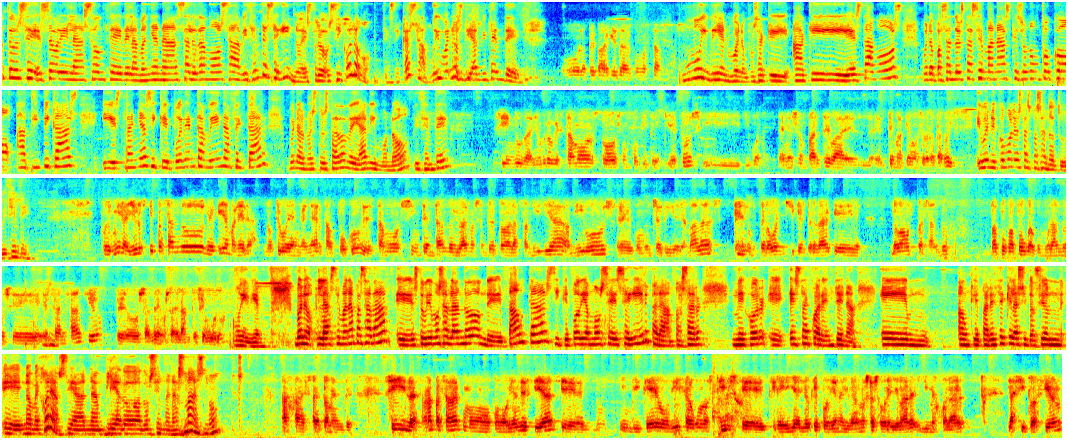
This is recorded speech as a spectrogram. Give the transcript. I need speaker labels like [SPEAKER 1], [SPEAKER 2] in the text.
[SPEAKER 1] minutos eh, sobre las 11 de la mañana saludamos a Vicente Seguí, nuestro psicólogo, desde casa. Muy buenos días, Vicente.
[SPEAKER 2] Hola Pepa, ¿qué tal? ¿Cómo estás?
[SPEAKER 1] Muy bien, bueno, pues aquí, aquí estamos, bueno, pasando estas semanas que son un poco atípicas y extrañas y que pueden también afectar, bueno, a nuestro estado de ánimo, ¿no, Vicente?
[SPEAKER 2] Sin duda, yo creo que estamos todos un poquito inquietos y, y bueno, en eso en parte va el, el tema que vamos a tratar hoy.
[SPEAKER 1] Y bueno, ¿y cómo lo estás pasando tú, Vicente?
[SPEAKER 2] Pues mira, yo lo estoy pasando de aquella manera, no te voy a engañar tampoco, estamos intentando ayudarnos entre toda la familia, amigos, eh, con muchas videollamadas, pero bueno, sí que es verdad que lo vamos pasando. Va poco a poco acumulándose el cansancio, pero saldremos adelante, seguro.
[SPEAKER 1] Muy bien. Bueno, la semana pasada eh, estuvimos hablando de pautas y que podíamos eh, seguir para pasar mejor esta cuarentena. Aunque parece que la situación eh, no mejora, se han ampliado a dos semanas más, ¿no?
[SPEAKER 2] Ajá, exactamente. Sí, la semana pasada, como, como bien decías, eh, indiqué o dije algunos tips que creía yo que podían ayudarnos a sobrellevar y mejorar la situación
